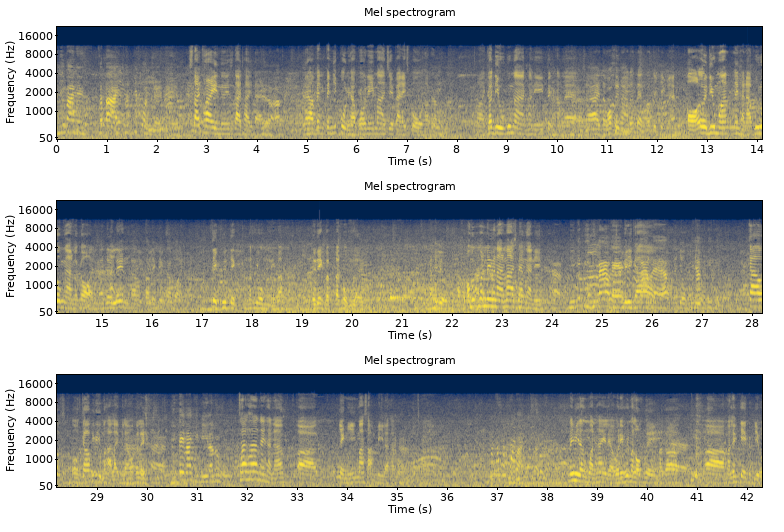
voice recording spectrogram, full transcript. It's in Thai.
วันนี้มาในสไตล์ชุดญี่ปุ่นเลยเนี่ยสไตล์ไทยในสไตล์ไทยแต่เหรอนะครับเป็นเป็นญี่ปุ่นครับเพราะวันนี้มา Japan Expo ครับผมใช่ก็ดิวเพิ่งมาครั้งนี้เป็นครั้งแรก ใช่ แต่ว่าเคยมาตั้งแต่ตอนเด็กๆแล้วอ๋อเออดิวมาในฐานะผู้ร่วมงานมาก่อน มาเดินเล่นครับตอนเด็กๆมาบ่อยเด็กคือเด็กมัธยมเลยปะหรือเด็กแบบประถมเลยมัธยมอ๋อมันมันไม่มานานมากใช่ไหมครับงานนี้ เออมีนี่ปีที่เก้าแล้วปีที่เก้า แล้วมัธยมปีหน้าปีที่สิบ เก้าโอ้เก้าพี่ก็อยู่มหาลัยไปแล้วก็เลยเออพี่เต้มากี่ปีแล้วลูก ถ้าถ้าในฐานะอ่าอย่างนี้มา 3 ปีแล้วครับผมใช่ประมาณไม่มีรางวัลให้เลยครับวันนี้เพิ่งมาร้องเพลงแล้วก็อ่ามาเล่นเกมกับดิว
